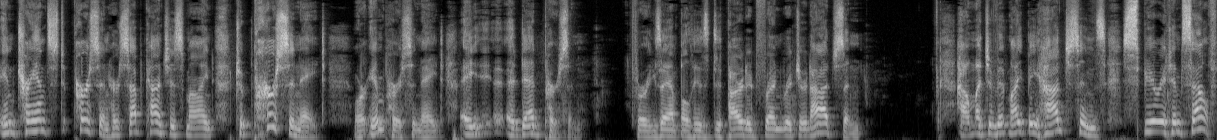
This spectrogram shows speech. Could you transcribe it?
entranced person, her subconscious mind, to personate or impersonate a, a dead person. For example, his departed friend Richard Hodgson. How much of it might be Hodgson's spirit himself?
